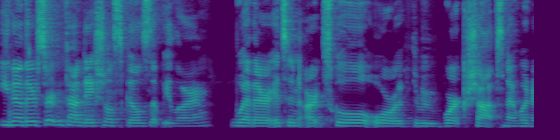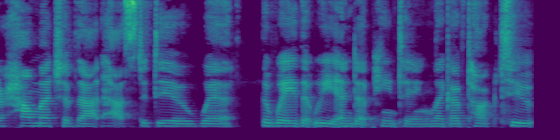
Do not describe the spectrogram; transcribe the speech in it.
you know, there's certain foundational skills that we learn, whether it's in art school or through workshops. And I wonder how much of that has to do with the way that we end up painting. Like I've talked to,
